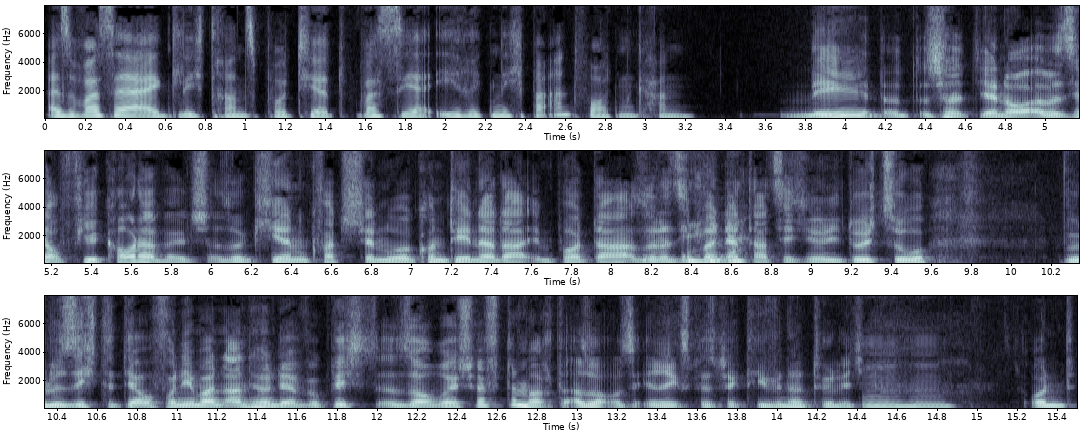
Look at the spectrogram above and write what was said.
Also was er eigentlich transportiert, was ja Erik nicht beantworten kann. Nee, das ist halt, genau, aber es ist ja auch viel Kauderwelsch. Also Kian quatscht ja nur Container da, Import da. Also da sieht man ja, ja tatsächlich noch nicht durch. So würde sich das ja auch von jemandem anhören, der wirklich saubere Geschäfte macht. Also aus Eriks Perspektive natürlich. Mhm. Und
